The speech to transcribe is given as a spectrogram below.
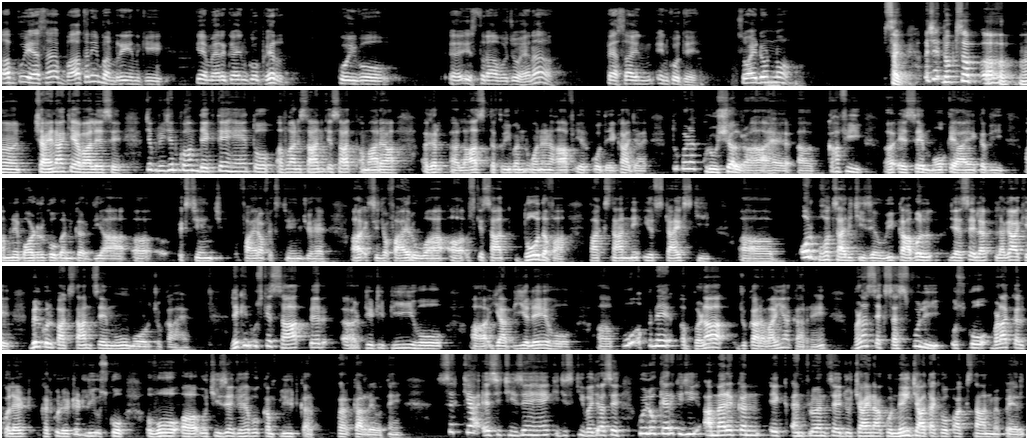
अब कोई ऐसा बात नहीं बन रही इनकी कि अमेरिका इनको फिर कोई वो इस तरह वो जो है ना पैसा इन इनको दे। सो आई डोंट नो सही। अच्छा डॉक्टर साहब चाइना के हवाले से जब रीजन को हम देखते हैं तो अफ़गानिस्तान के साथ हमारा अगर लास्ट तकरीबन वन एंड हाफ़ ईयर को देखा जाए तो बड़ा क्रूशल रहा है। काफ़ी ऐसे मौके आए, कभी हमने बॉर्डर को बंद कर दिया एक्सचेंज, फायर ऑफ़ एक्सचेंज जो है एक्सचेंज ऑफ़ फायर हुआ और उसके साथ दो दफ़ा पाकिस्तान ने एयर स्ट्राइक्स की और बहुत सारी चीज़ें हुई। काबुल जैसे लग, के बिल्कुल पाकिस्तान से मुँह मोड़ चुका है। लेकिन उसके साथ फिर टीटीपी हो या बीएलए हो वो अपने बड़ा जो कार्रवाइयाँ कर रहे हैं बड़ा सक्सेसफुली उसको बड़ा कैलकुलेट कैलकुलेटेडली उसको वो वो चीज़ें जो है वो कंप्लीट कर कर रहे होते हैं। सर क्या ऐसी चीज़ें हैं कि जिसकी वजह से कोई लोग कह रहे कि जी अमेरिकन एक इन्फ्लुएंस है जो चाइना को नहीं चाहता कि वो पाकिस्तान में पैर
